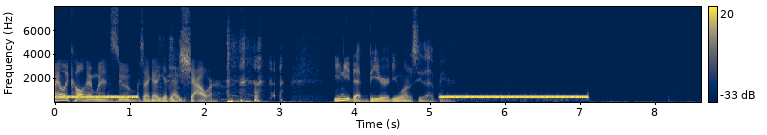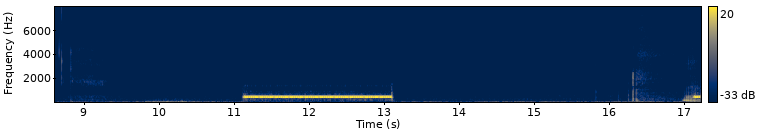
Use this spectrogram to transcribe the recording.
I only call him when it's Zoom because I got to get that shower. You need that beard. You want to see that beard. Well,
